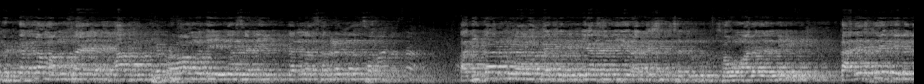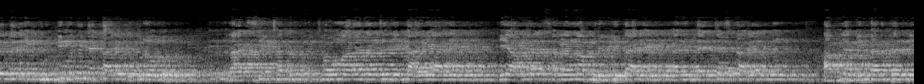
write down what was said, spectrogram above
घटकातला माणूस आहे हा मुख्य प्रवाहामध्ये येण्यासाठी त्यांना सगळ्यांना अधिकार मिळाला पाहिजे. यासाठी राजश्री छत्रपती शाहू महाराजांनी कार्यस्थय केलेलं त्यांनी कृतीमध्ये ते कार्य उतरवलं. राजश्री छत्रपती शाहू महाराजांचं जे कार्य आहे हे आपल्याला सगळ्यांना प्रेरित आहे आणि त्यांच्याच कार्यातून आपल्या विद्यार्थ्यांनी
